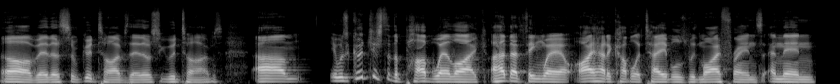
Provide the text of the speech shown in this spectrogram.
oh man, there's some good times there. There was some good times. Um, it was good just at the pub where like I had that thing where I had a couple of tables with my friends, and then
